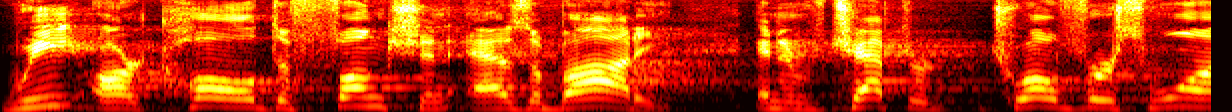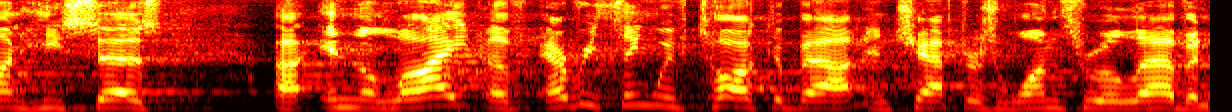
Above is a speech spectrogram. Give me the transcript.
we are called to function as a body. And in chapter 12, verse 1, he says, uh, in the light of everything we've talked about in chapters 1 through 11,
